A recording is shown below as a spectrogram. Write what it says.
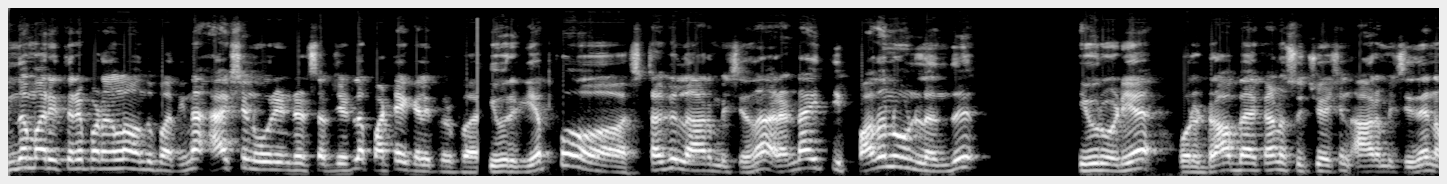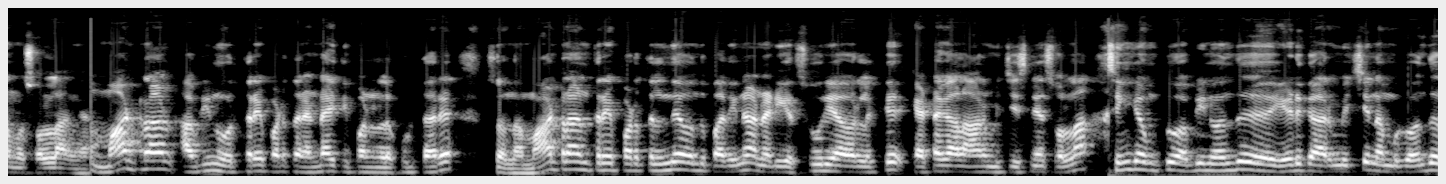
இந்த மாதிரி திரைப்படங்கள்லாம் வந்து பார்த்தீங்கன்னா ஆக்ஷன் ஓரியன்ட் சப்ஜெக்ட்ல பட்டையை கிளப்பியிருப்பார் இவருக்கு எப்போ ஸ்ட்ரகிள் ஆரம்பிச்சதுன்னா ரெண்டாயிரத்தி பதினொன்னுல இருந்து இவருடைய ஒரு டிராபேக்கான சுச்சுவேஷன் ஆரம்பிச்சதே நம்ம சொல்லாங்க. மாற்றான் அப்படின்னு ஒரு திரைப்படத்தை ரெண்டாயிரத்தி பன்னெண்டுல கொடுத்தாரு. ஸோ அந்த மாற்றான் திரைப்படத்திலிருந்தே வந்து பாத்தீங்கன்னா நடிகர் சூர்யா அவர்களுக்கு கெட்ட காலம் ஆரம்பிச்சிச்சுன்னே சொல்லலாம். சிங்கம் டூ அப்படின்னு வந்து எடுக்க ஆரம்பிச்சு நமக்கு வந்து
